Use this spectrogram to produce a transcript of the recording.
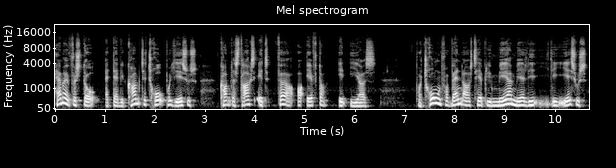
Her må vi forstå, at da vi kom til tro på Jesus, kom der straks et før og efter ind i os. For troen forvandler os til at blive mere og mere lige Jesus,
